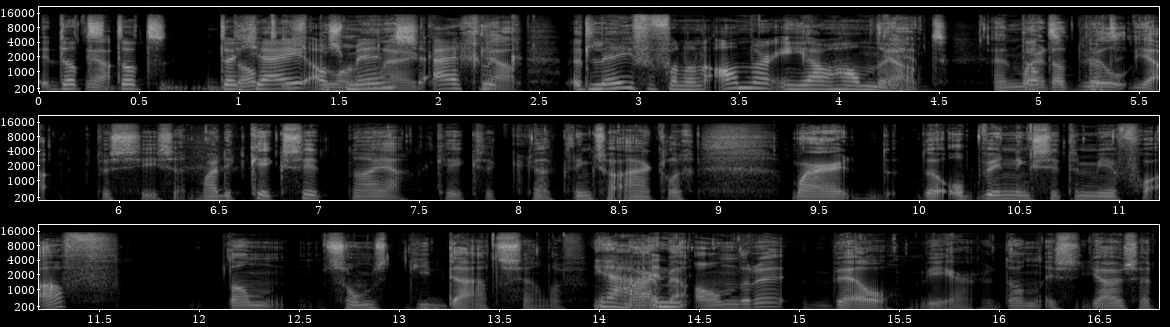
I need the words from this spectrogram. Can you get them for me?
Ja. Dat, Ja. Dat, dat, Dat jij als mens eigenlijk het leven van een ander in jouw handen Ja. hebt. En maar Dat- dat, wil, dat- ja, precies. Maar de kick zit, nou ja, kick dat klinkt zo akelig. Maar de, de opwinding zit er meer vooraf dan soms die daad zelf. Ja, maar en- bij anderen wel weer. Dan is juist het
